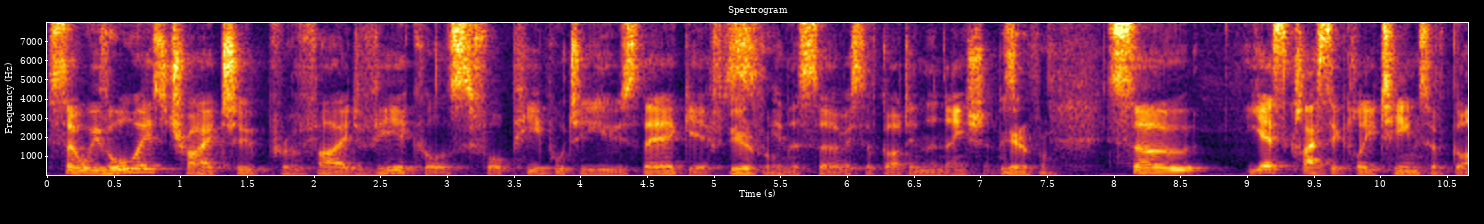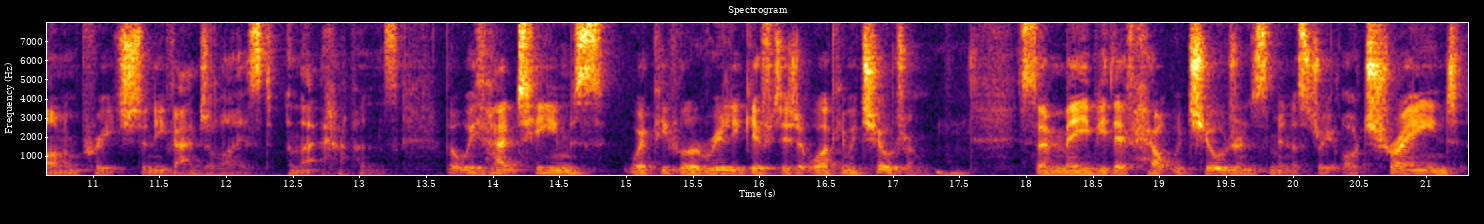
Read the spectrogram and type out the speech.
So we've always tried to provide vehicles for people to use their gifts Beautiful. in the service of God in the nations. Beautiful. So, yes, classically, teams have gone and preached and evangelized, and that happens. But we've had teams where people are really gifted at working with children. Mm-hmm. So maybe they've helped with children's ministry or trained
